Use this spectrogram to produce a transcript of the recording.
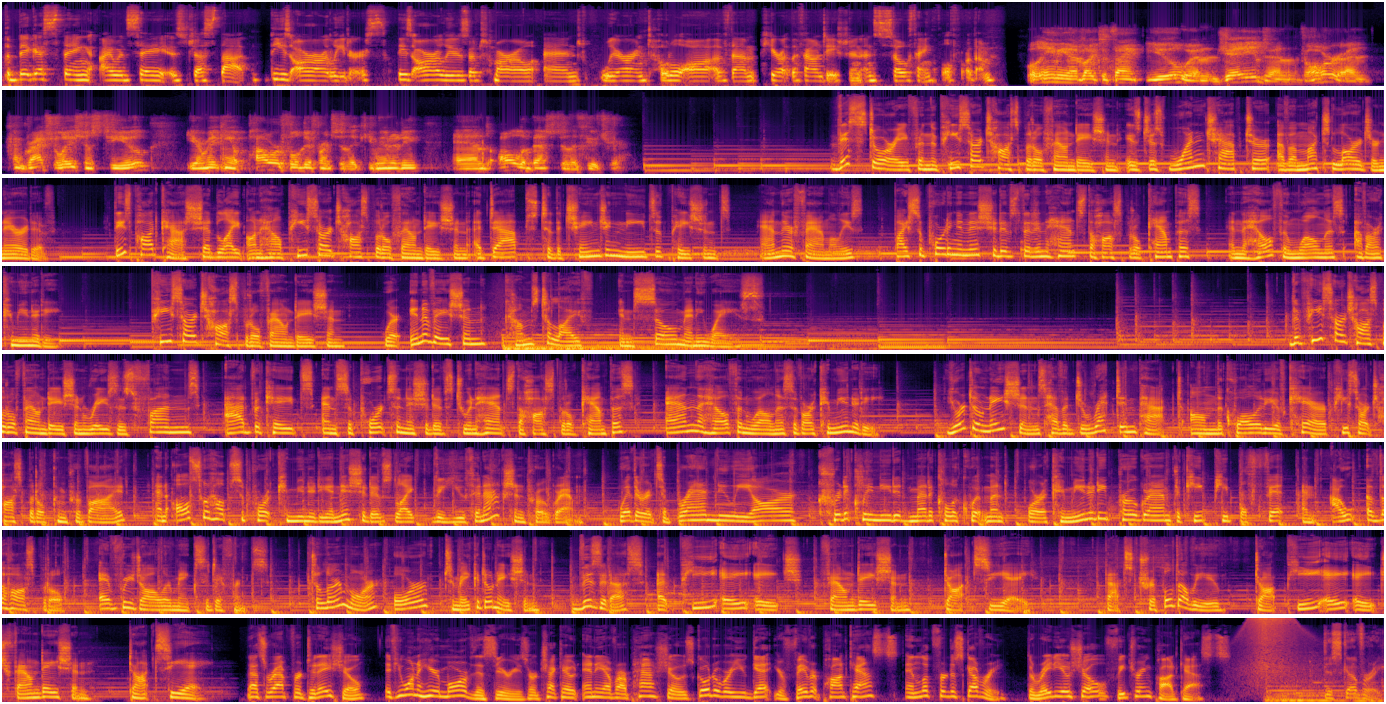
The biggest thing I would say is just that these are our leaders. These are our leaders of tomorrow, and we are in total awe of them here at the foundation and so thankful for them. Well, Amy, I'd like to thank you and Jade and Dollar, and congratulations to you. You're making a powerful difference in the community, and all the best in the future. This story from the Peace Arch Hospital Foundation is just one chapter of a much larger narrative. These podcasts shed light on how Peace Arch Hospital Foundation adapts to the changing needs of patients and their families by supporting initiatives that enhance the hospital campus and the health and wellness of our community. Peace Arch Hospital Foundation, where innovation comes to life in so many ways. The Peace Arch Hospital Foundation raises funds, advocates, and supports initiatives to enhance the hospital campus and the health and wellness of our community. Your donations have a direct impact on the quality of care Peace Arch Hospital can provide and also help support community initiatives like the Youth in Action program. Whether it's a brand new ER, critically needed medical equipment, or a community program to keep people fit and out of the hospital, every dollar makes a difference. To learn more or to make a donation, visit us at pahfoundation.ca. That's www.pahfoundation.ca. That's a wrap for today's show. If you want to hear more of this series or check out any of our past shows, go to where you get your favorite podcasts and look for Discovery, the radio show featuring podcasts. Discovery,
